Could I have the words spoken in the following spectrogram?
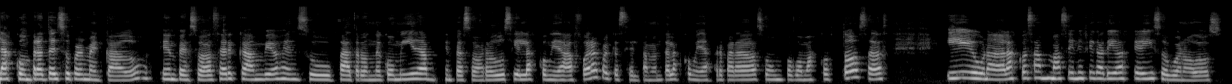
las compras del supermercado, empezó a hacer cambios en su patrón de comida, empezó a reducir las comidas afuera porque ciertamente las comidas preparadas son un poco más costosas. Y una de las cosas más significativas que hizo, bueno, dos,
